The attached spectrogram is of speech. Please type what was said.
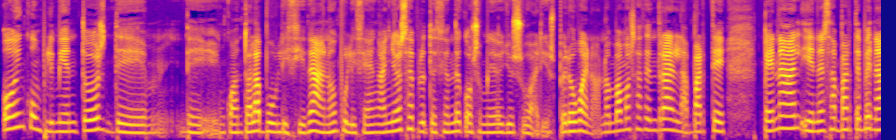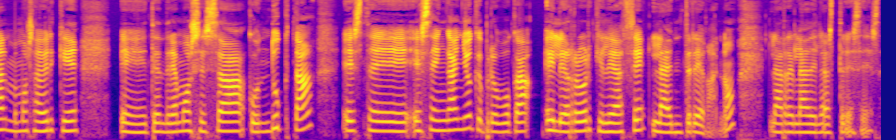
o incumplimientos de, de, en cuanto a la publicidad, ¿no? Publicidad engañosa y protección de consumidores y usuarios. Pero bueno, nos vamos a centrar en la parte penal y en esa parte penal vamos a ver que eh, tendremos esa conducta, este, ese engaño que provoca el error que le hace la entrega, ¿no? La regla de las tres es.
